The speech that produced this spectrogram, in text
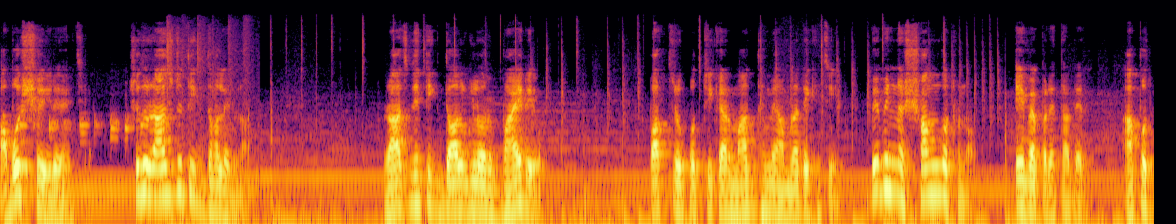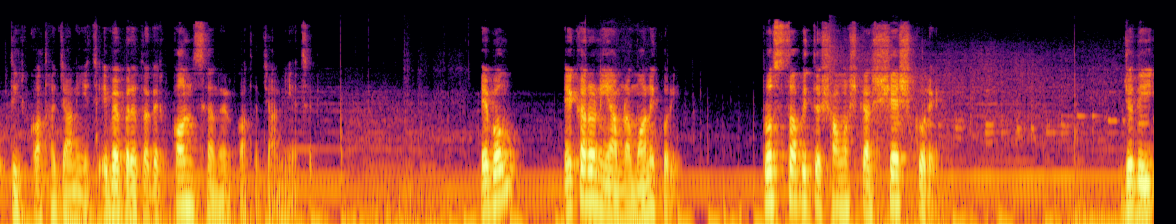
অবশ্যই রয়েছে। শুধু রাজনৈতিক দলের নয় রাজনৈতিক দলগুলোর বাইরেও পত্র পত্রিকার মাধ্যমে আমরা দেখেছি বিভিন্ন সংগঠনও এ ব্যাপারে তাদের আপত্তির কথা জানিয়েছে, এ ব্যাপারে তাদের কনসার্নের কথা জানিয়েছে। এবং এ কারণেই আমরা মনে করি, প্রস্তাবিত সংস্কার শেষ করে যদি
